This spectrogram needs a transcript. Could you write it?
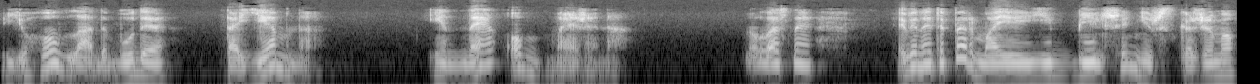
Його влада буде таємна і необмежена. Ну, власне, він і тепер має її більше, ніж, скажімо,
